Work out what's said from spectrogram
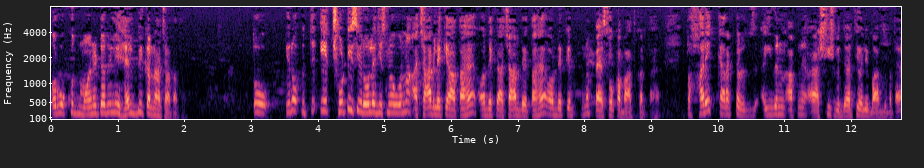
और वो खुद मॉनिटरीली हेल्प भी करना चाहता था। तो यू नो एक छोटी सी रोल है जिसमें वो ना अचार लेके आता है और देखे अचार देता है और देखे यू नो पैसों का बात करता है। तो हर एक कैरेक्टर इवन आपने आशीष विद्यार्थी वाली बात बताया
